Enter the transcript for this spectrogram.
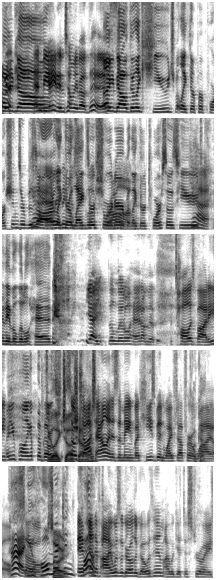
I know. NBA didn't tell me about this. I know they're like huge, but like their proportions are bizarre. Yeah, like their legs are shorter, but like their torso's huge, Yeah. and they have a little head. Yeah, the little head on the, the tallest body. Are you pulling up the bill? Do you like Josh so Josh Allen? Allen is the main, but he's been wiped up for a Okay. while. Pat, you so- homewrecking If, fuck and if I was a girl to go with him, I would get destroyed.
